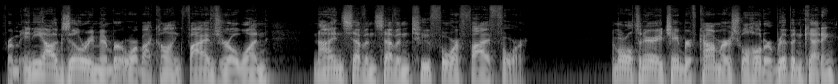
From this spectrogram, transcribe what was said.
from any auxiliary member or by calling 501 977 2454. The Morrilton Area Chamber of Commerce will hold a ribbon cutting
